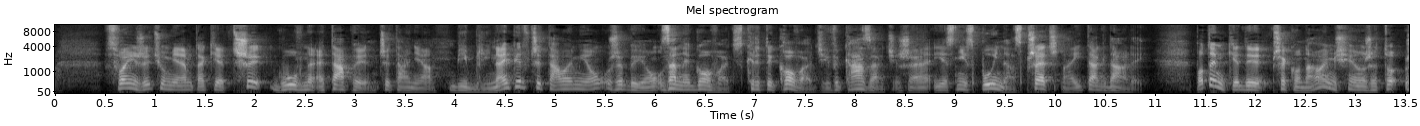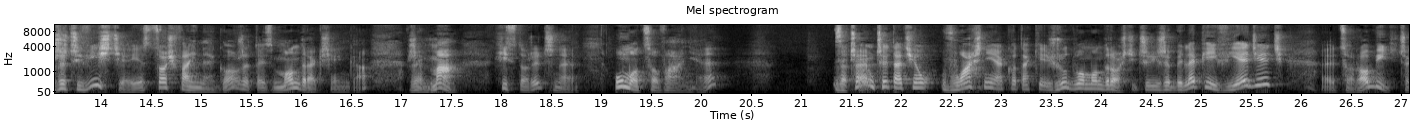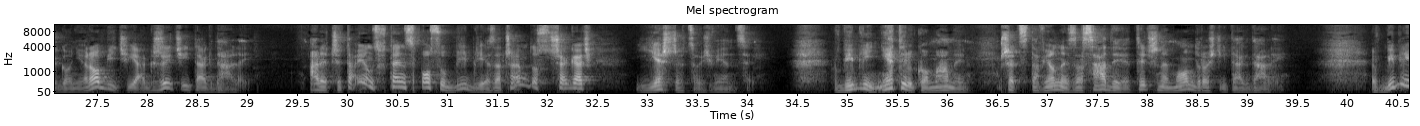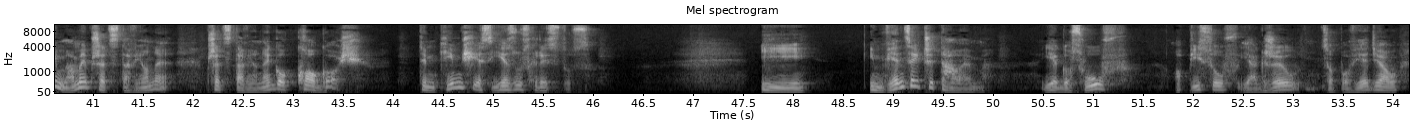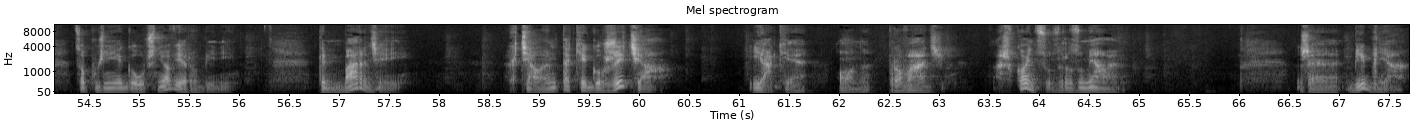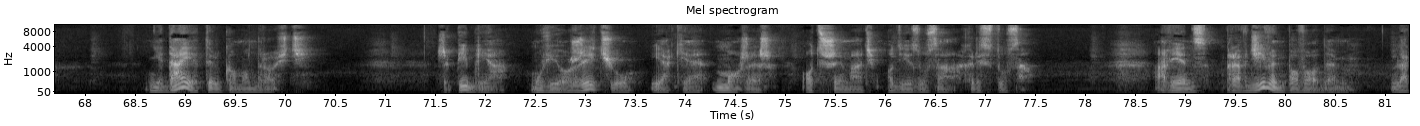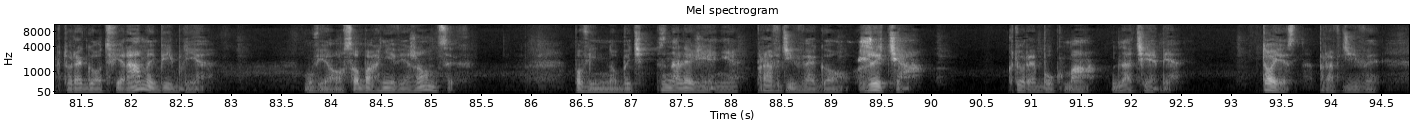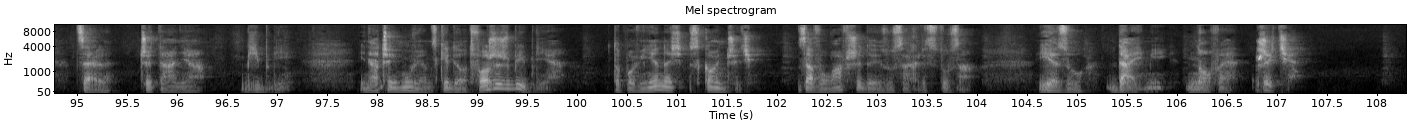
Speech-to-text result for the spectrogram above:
w swoim życiu miałem takie trzy główne etapy czytania Biblii. Najpierw czytałem ją, żeby ją zanegować, skrytykować, wykazać, że jest niespójna, sprzeczna i tak dalej. Potem, kiedy przekonałem się, że to rzeczywiście jest coś fajnego, że to jest mądra księga, że ma historyczne umocowanie, zacząłem czytać ją właśnie jako takie źródło mądrości, czyli żeby lepiej wiedzieć, e, co robić, czego nie robić, jak żyć i tak dalej. Ale czytając w ten sposób Biblię, zacząłem dostrzegać jeszcze coś więcej. W Biblii nie tylko mamy przedstawione zasady etyczne, mądrość i tak dalej. W Biblii mamy przedstawione, przedstawionego kogoś. Tym kimś jest Jezus Chrystus. I im więcej czytałem jego słów, opisów, jak żył, co powiedział, co później jego uczniowie robili, tym bardziej chciałem takiego życia, jakie on prowadzi. Aż w końcu zrozumiałem, że Biblia nie daje tylko mądrości, że Biblia mówi o życiu, jakie możesz otrzymać od Jezusa Chrystusa. A więc prawdziwym powodem, dla którego otwieramy Biblię, mówię o osobach niewierzących, powinno być znalezienie prawdziwego życia, które Bóg ma dla ciebie. To jest prawdziwy cel czytania Biblii. Inaczej mówiąc, kiedy otworzysz Biblię, to powinieneś skończyć, zawoławszy do Jezusa Chrystusa: Jezu, daj mi nowe życie.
